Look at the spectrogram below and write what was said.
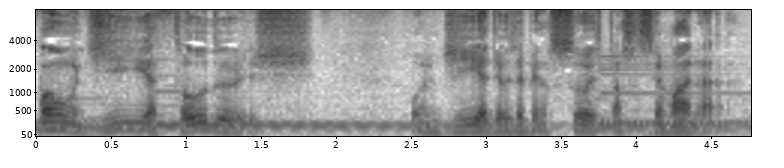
Bom dia a todos. Bom dia, Deus abençoe nossa semana.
